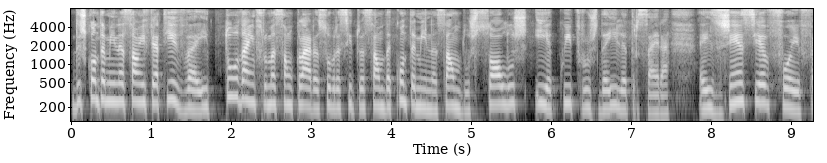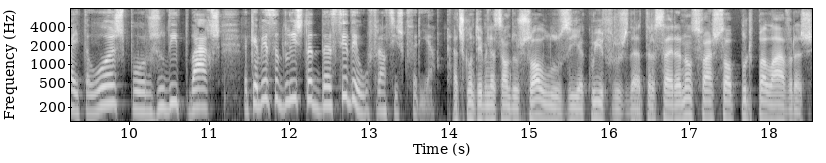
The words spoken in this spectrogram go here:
descontaminação efetiva e toda a informação clara sobre a situação da contaminação dos solos e aquíferos da Ilha Terceira. A exigência foi feita hoje por Judite Barros, a cabeça de lista da CDU, Francisco Faria. A descontaminação dos solos e aquíferos da Terceira não se faz só por palavras,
